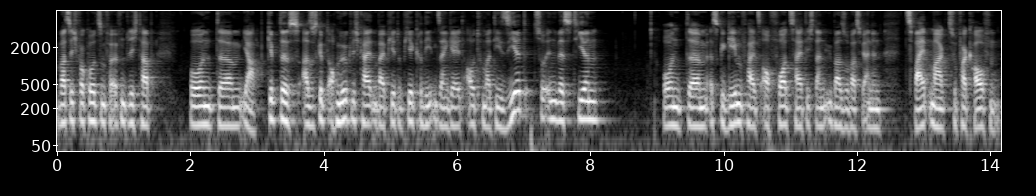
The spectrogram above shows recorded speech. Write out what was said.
was ich vor kurzem veröffentlicht habe? Und ähm, ja, gibt es, also es gibt auch Möglichkeiten bei Peer-to-Peer-Krediten sein Geld automatisiert zu investieren und ähm, es gegebenenfalls auch vorzeitig dann über sowas wie einen Zweitmarkt zu verkaufen.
